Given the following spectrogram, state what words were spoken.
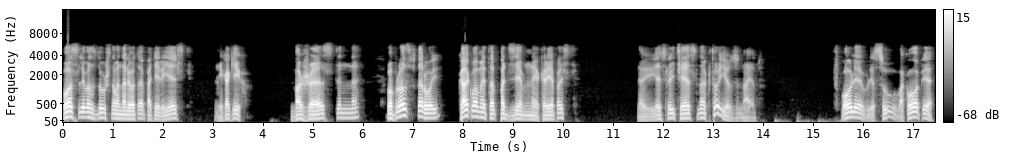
После воздушного налета потери есть? Никаких. Божественно. Вопрос второй. Как вам эта подземная крепость? Если честно, кто ее знает? В поле, в лесу, в окопе.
